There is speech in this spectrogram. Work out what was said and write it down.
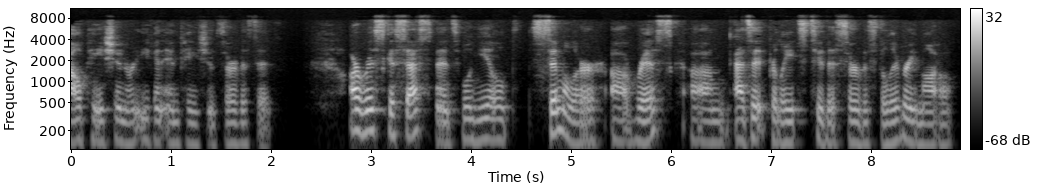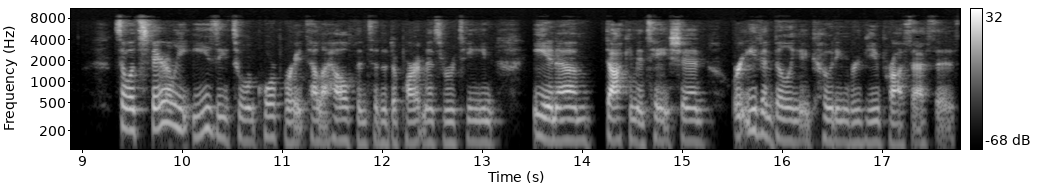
outpatient, or even inpatient services. Our risk assessments will yield similar uh, risk um, as it relates to the service delivery model. So it's fairly easy to incorporate telehealth into the department's routine E&M documentation or even billing and coding review processes.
